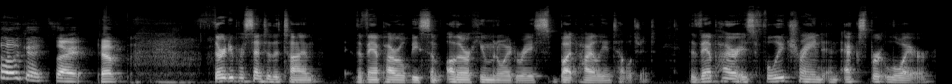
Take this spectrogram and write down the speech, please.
Okay, sorry. Yep. 30% of the time, the vampire will be some other humanoid race, but highly intelligent. The vampire is fully trained and expert lawyer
